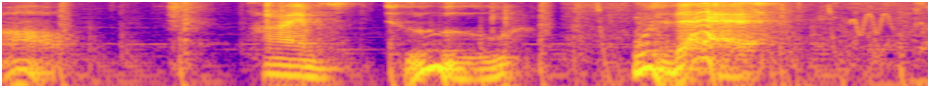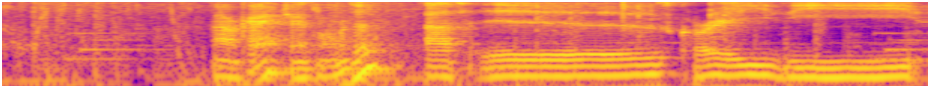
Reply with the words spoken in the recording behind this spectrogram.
Oh. Times two? Who's that? Okay, Transformer 2. That is crazy.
